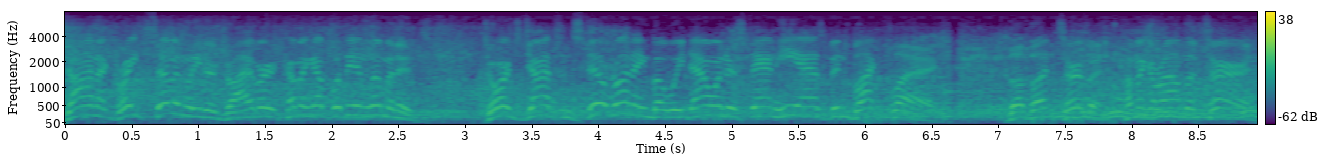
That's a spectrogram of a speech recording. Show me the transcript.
John, a great seven-liter driver, coming up with the Unlimiteds. George Johnson still running, but we now understand he has been black flagged. The Bud Turbine coming around the turn.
